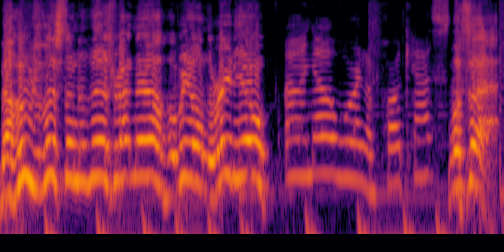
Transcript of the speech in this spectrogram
now who's listening to this right now? Are we on the radio? Uh, no, we're in a podcast. What's that?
